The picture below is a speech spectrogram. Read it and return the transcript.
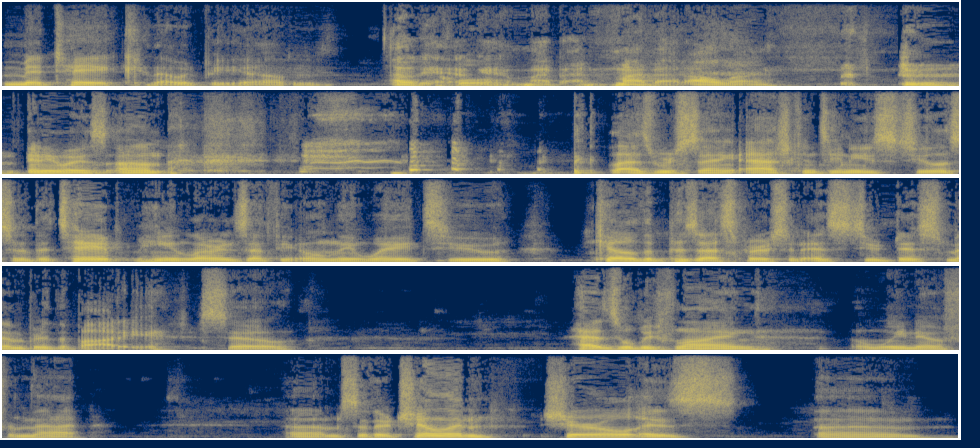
mid take, that would be um, Okay, be cool. okay, my bad, my bad. I'll learn. Anyways, um, as we're saying, Ash continues to listen to the tape. He learns that the only way to kill the possessed person is to dismember the body. So heads will be flying, we know from that. Um, so they're chilling. Cheryl is, um,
